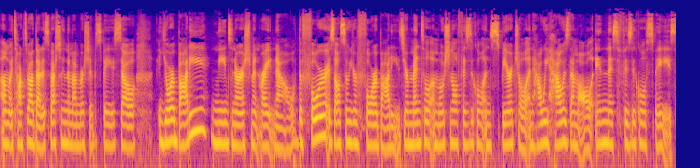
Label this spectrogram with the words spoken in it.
Um, I talked about that, especially in the membership space. So, your body needs nourishment right now. The four is also your four bodies your mental, emotional, physical, and spiritual, and how we house them all in this physical space.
